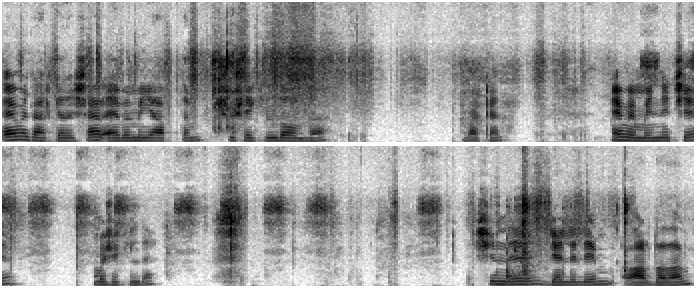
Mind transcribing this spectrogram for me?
evet arkadaşlar evimi yaptım. Şu şekilde oldu. Bakın. Evimin içi bu şekilde. Şimdi gelelim Arda'dan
